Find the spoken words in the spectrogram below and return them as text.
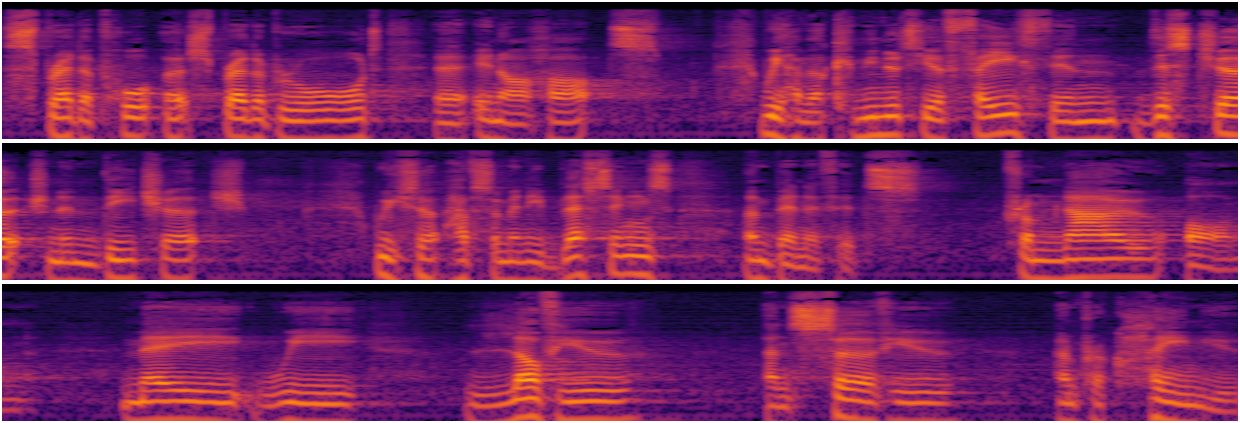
spread, uh, spread abroad uh, in our hearts. We have a community of faith in this church and in the church. We have so many blessings and benefits. From now on, may we love you and serve you and proclaim you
